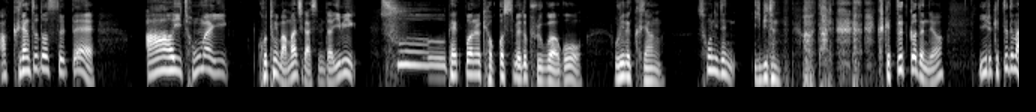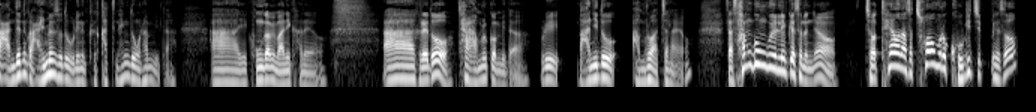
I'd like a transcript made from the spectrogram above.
아, 그냥 뜯었을 때, 아, 이 정말 이 고통이 만만치가 않습니다. 이미 수백 번을 겪었음에도 불구하고, 우리는 그냥 손이든 입이든, 그렇게 뜯거든요. 이렇게 뜯으면 안 되는 걸 알면서도 우리는 그 같은 행동을 합니다. 아, 이 공감이 많이 가네요. 아, 그래도 잘 아물 겁니다. 우리 많이도 아물어 왔잖아요. 자, 3091님께서는요, 저 태어나서 처음으로 고깃집에서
